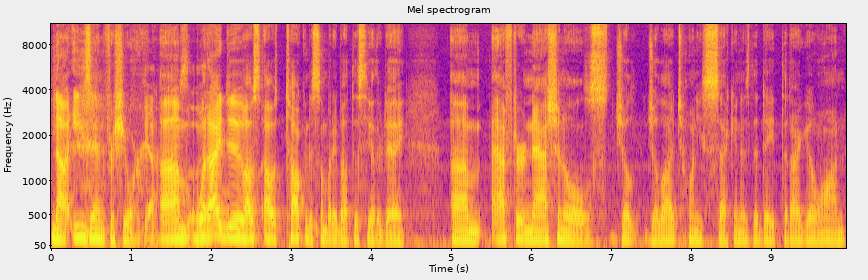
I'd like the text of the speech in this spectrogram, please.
No, ease in for sure. Yeah, Um, what I do, I was, I was talking to somebody about this the other day. Um, after nationals, Ju- July 22nd is the date that I go on.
